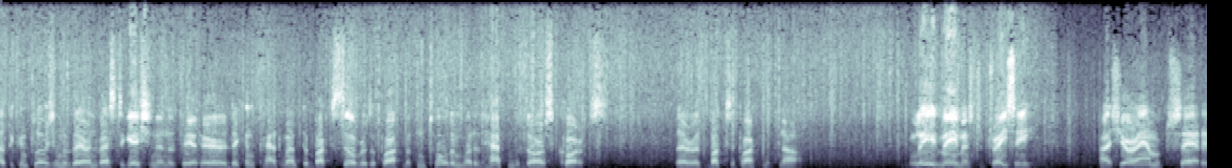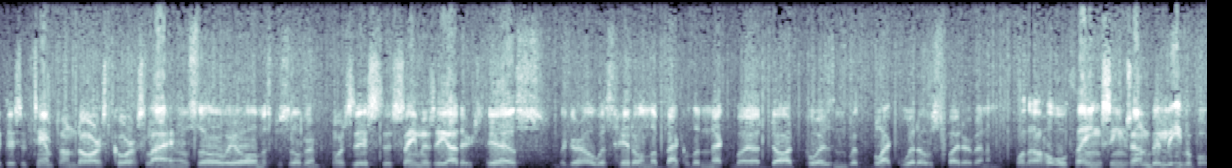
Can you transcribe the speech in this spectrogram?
At the conclusion of their investigation in the theater, Dick and Pat went to Buck Silver's apartment and told him what had happened to Doris Corus. They're at Buck's apartment now. Believe me, Mr. Tracy, I sure am upset at this attempt on Doris Corus' life. Well, so are we all, Mr. Silver. Was this the same as the others? Yes, the girl was hit on the back of the neck by a dart poisoned with black widow spider venom. Well, the whole thing seems unbelievable.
